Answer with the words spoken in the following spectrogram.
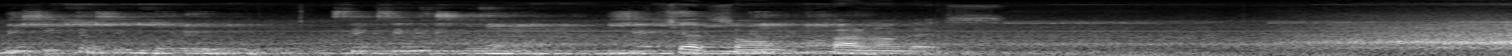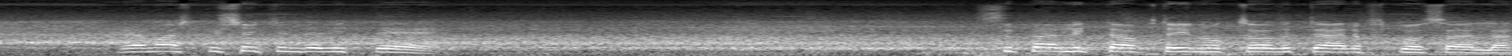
Beşiktaş'ın golü 83 numara Jetson Fernandez. Ve maç bu şekilde bitti. Süper Lig'de haftayı noktaladık değerli futbol severler.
